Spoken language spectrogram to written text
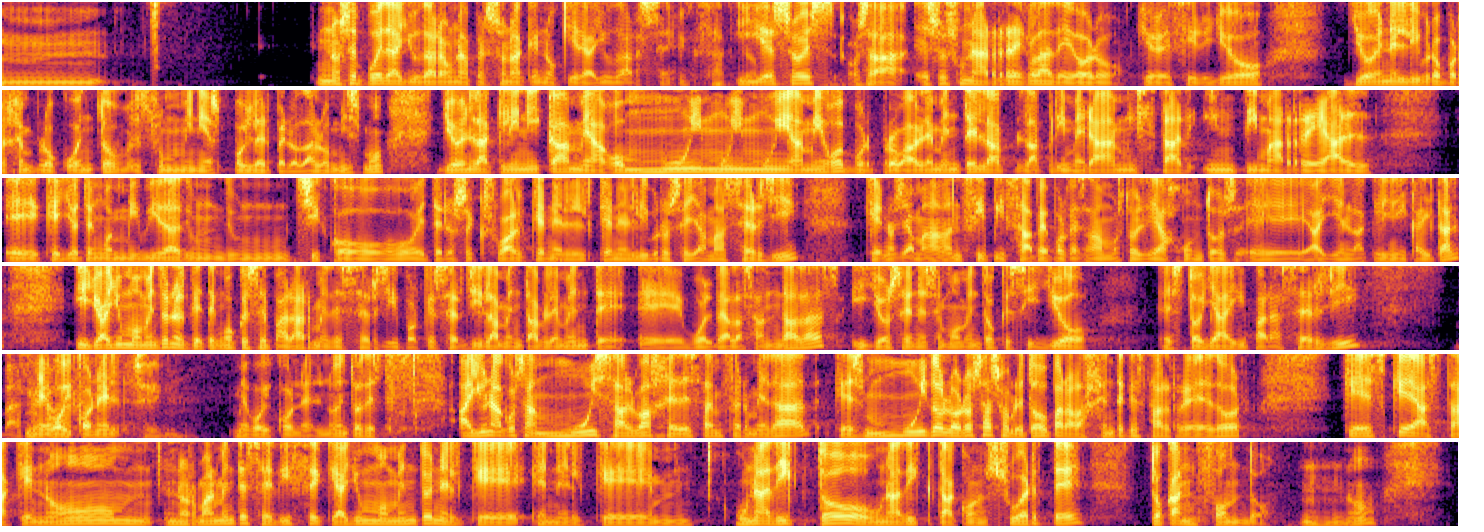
no se puede ayudar a una persona que no quiere ayudarse. Exacto. Y eso es, o sea, eso es una regla de oro. Quiero decir, yo, yo en el libro, por ejemplo, cuento, es un mini spoiler, pero da lo mismo. Yo en la clínica me hago muy, muy, muy amigo, por probablemente la, la primera amistad íntima real eh, que yo tengo en mi vida de un, de un chico heterosexual que en, el, que en el libro se llama Sergi, que nos llamaban Zipizape porque estábamos todo el día juntos eh, allí en la clínica y tal. Y yo hay un momento en el que tengo que separarme de Sergi, porque Sergi lamentablemente eh, vuelve a las andadas y yo sé en ese momento que si yo estoy ahí para Sergi, me voy con él. Sí. Me voy con él, ¿no? Entonces, hay una cosa muy salvaje de esta enfermedad que es muy dolorosa, sobre todo para la gente que está alrededor, que es que hasta que no. Normalmente se dice que hay un momento en el que, en el que mm, un adicto o una adicta con suerte tocan fondo, ¿no?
